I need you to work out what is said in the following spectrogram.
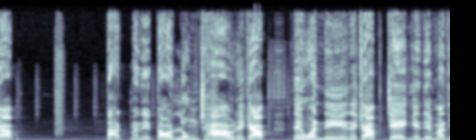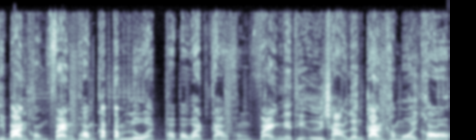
ครับ ตัดมาในตอนรุ่งเช้านะครับในวันนี้นะครับเจคเนี่ยได้มาที่บ้านของแฟงพร้อมกับตำรวจเพราะประวัติเก่าของแฟงเนี่ยที่อื้อฉาวเรื่องการขโมยของ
